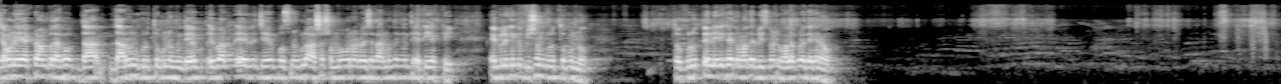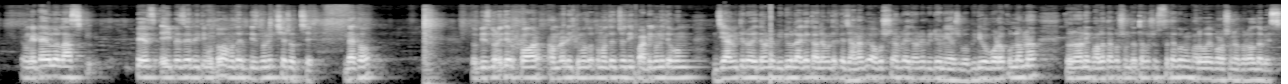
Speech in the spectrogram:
যেমন এই একটা অঙ্ক দেখো দারুণ গুরুত্বপূর্ণ কিন্তু এবার এর যে প্রশ্নগুলো আসার সম্ভাবনা রয়েছে তার মধ্যে কিন্তু এটি একটি। এগুলো কিন্তু ভীষণ গুরুত্বপূর্ণ। তো গুরুত্বের নিরিখে তোমাদের বীজগণিত ভালো করে দেখে নাও। এবং এটাই হলো লাস্ট পেজ এই পেজের রীতিমতো আমাদের বীজগণিত শেষ হচ্ছে। দেখো, তো বীজগণিতের পর আমরা রীতিমতো তোমাদের যদি পাটিগণিত এবং জ্যামিতির এই ধরনের ভিডিও লাগে, তাহলে আমাদেরকে জানাবে। অবশ্যই আমরা এই ধরনের ভিডিও নিয়ে আসব। ভিডিও বড় করলাম না। তোমরা অনেক ভালো থাকো, সুন্দর থাকো, সুস্থ থাকো এবং ভালোভাবে পড়াশোনা করো। অল দ্য বেস্ট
